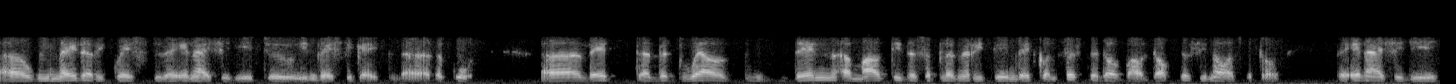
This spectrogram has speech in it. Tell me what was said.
uh, we made a request to the NICD to investigate the, the court. Uh, that, uh, that, well, then a multidisciplinary team that consisted of our doctors in the hospital, the NICD,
